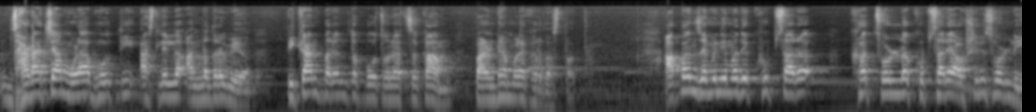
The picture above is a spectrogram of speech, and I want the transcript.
झाडाच्या मुळाभोवती असलेलं अन्नद्रव्य पिकांपर्यंत पोहोचवण्याचं काम पांढऱ्या मुळ्या करत असतात. आपण जमिनीमध्ये खूप सारं खत सोडलं खूप सारी औषधी सोडली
